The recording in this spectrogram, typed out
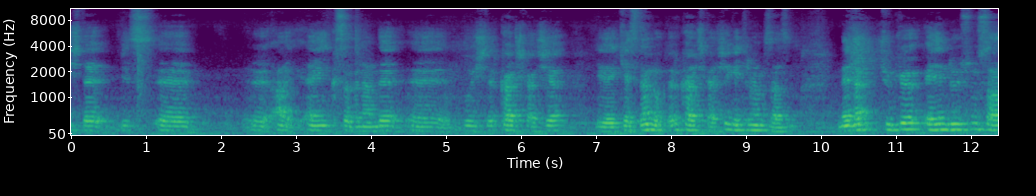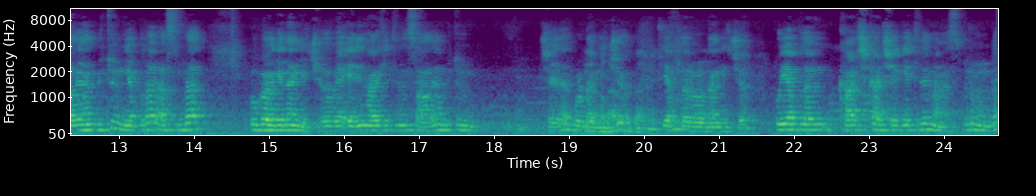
işte biz e, e, en kısa dönemde e, bu işleri karşı karşıya e, kesilen noktaları karşı karşıya getirmemiz lazım. Neden? Çünkü elin duyusunu sağlayan bütün yapılar aslında bu bölgeden geçiyor ve elin hareketini sağlayan bütün şeyler buradan Yapılar geçiyor geçiyor. yapılar oradan geçiyor. Bu yapıların karşı karşıya getirilmemesi durumunda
